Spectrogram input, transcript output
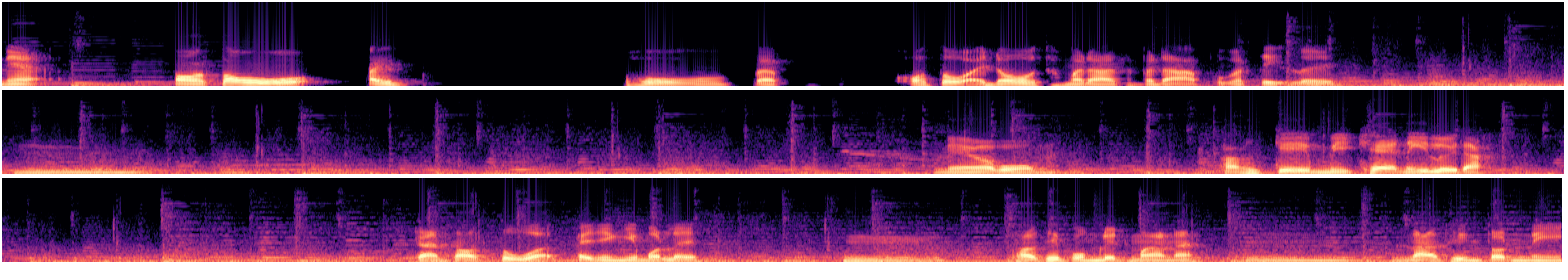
เนี่ยออโต้ไอโอ้โหแบบ ออโต้ไอดอลธรรมดาธรรมดาปกติเลย อืม เนี่ยครับผม ทั้งเกมมีแค่นี้เลยนะ การต่อสู้อะเป็นอย่างนี้หมดเลย อืม เท่าที่ผมเล่นมานะ อืม น่าถึงตอนนี้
